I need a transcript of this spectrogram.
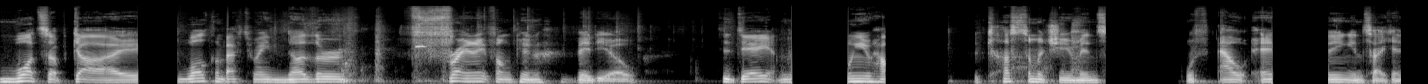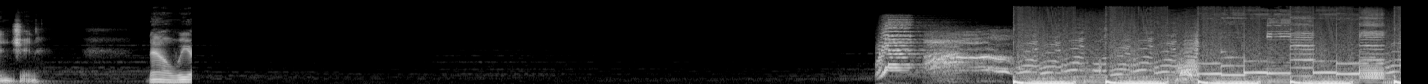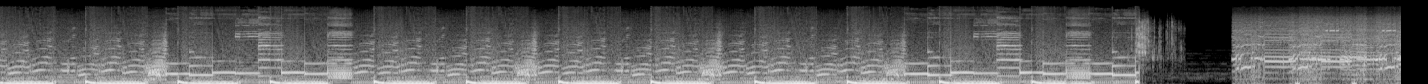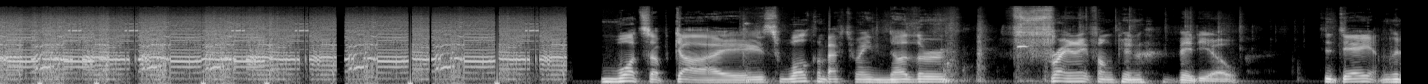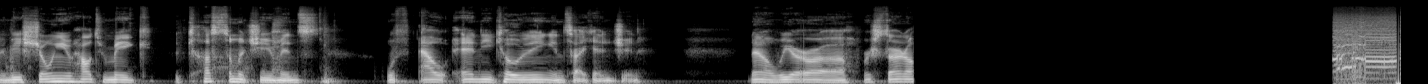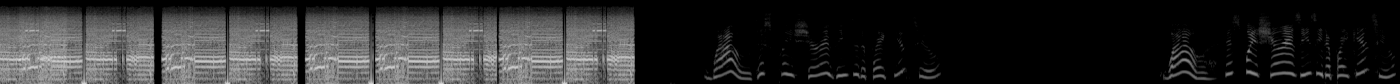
What's up, guys? Welcome back to another Friday Night Funkin' video. Today, I'm showing you how to custom achievements without anything in Psych Engine. Now, we are What's up, guys? Welcome back to another Friday Night Funkin' video. Today, I'm going to be showing you how to make custom achievements without any coding in Psych Engine. Now, we are, uh, we're starting off is easy to break into. Wow, this place sure is easy to break into.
